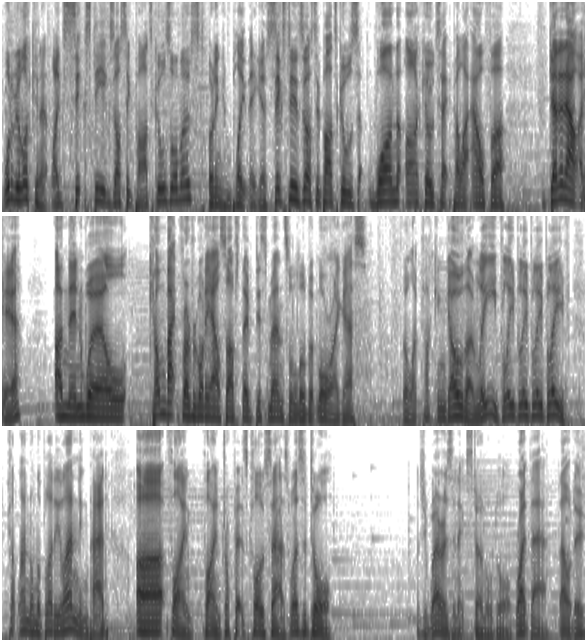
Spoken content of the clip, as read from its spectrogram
What are we looking at? Like 60 exotic particles almost? Putting complete. There you go. 60 exotic particles, one Archotech Pillar Alpha. Get it out of here. And then we'll come back for everybody else after they've dismantled a little bit more, I guess. They're like, fucking go, though. Leave, leave, leave, leave, leave. Can't land on the bloody landing pad. Uh, fine, fine. Drop it as close as. Where's the door? Actually, where is an external door? Right there. That'll do.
